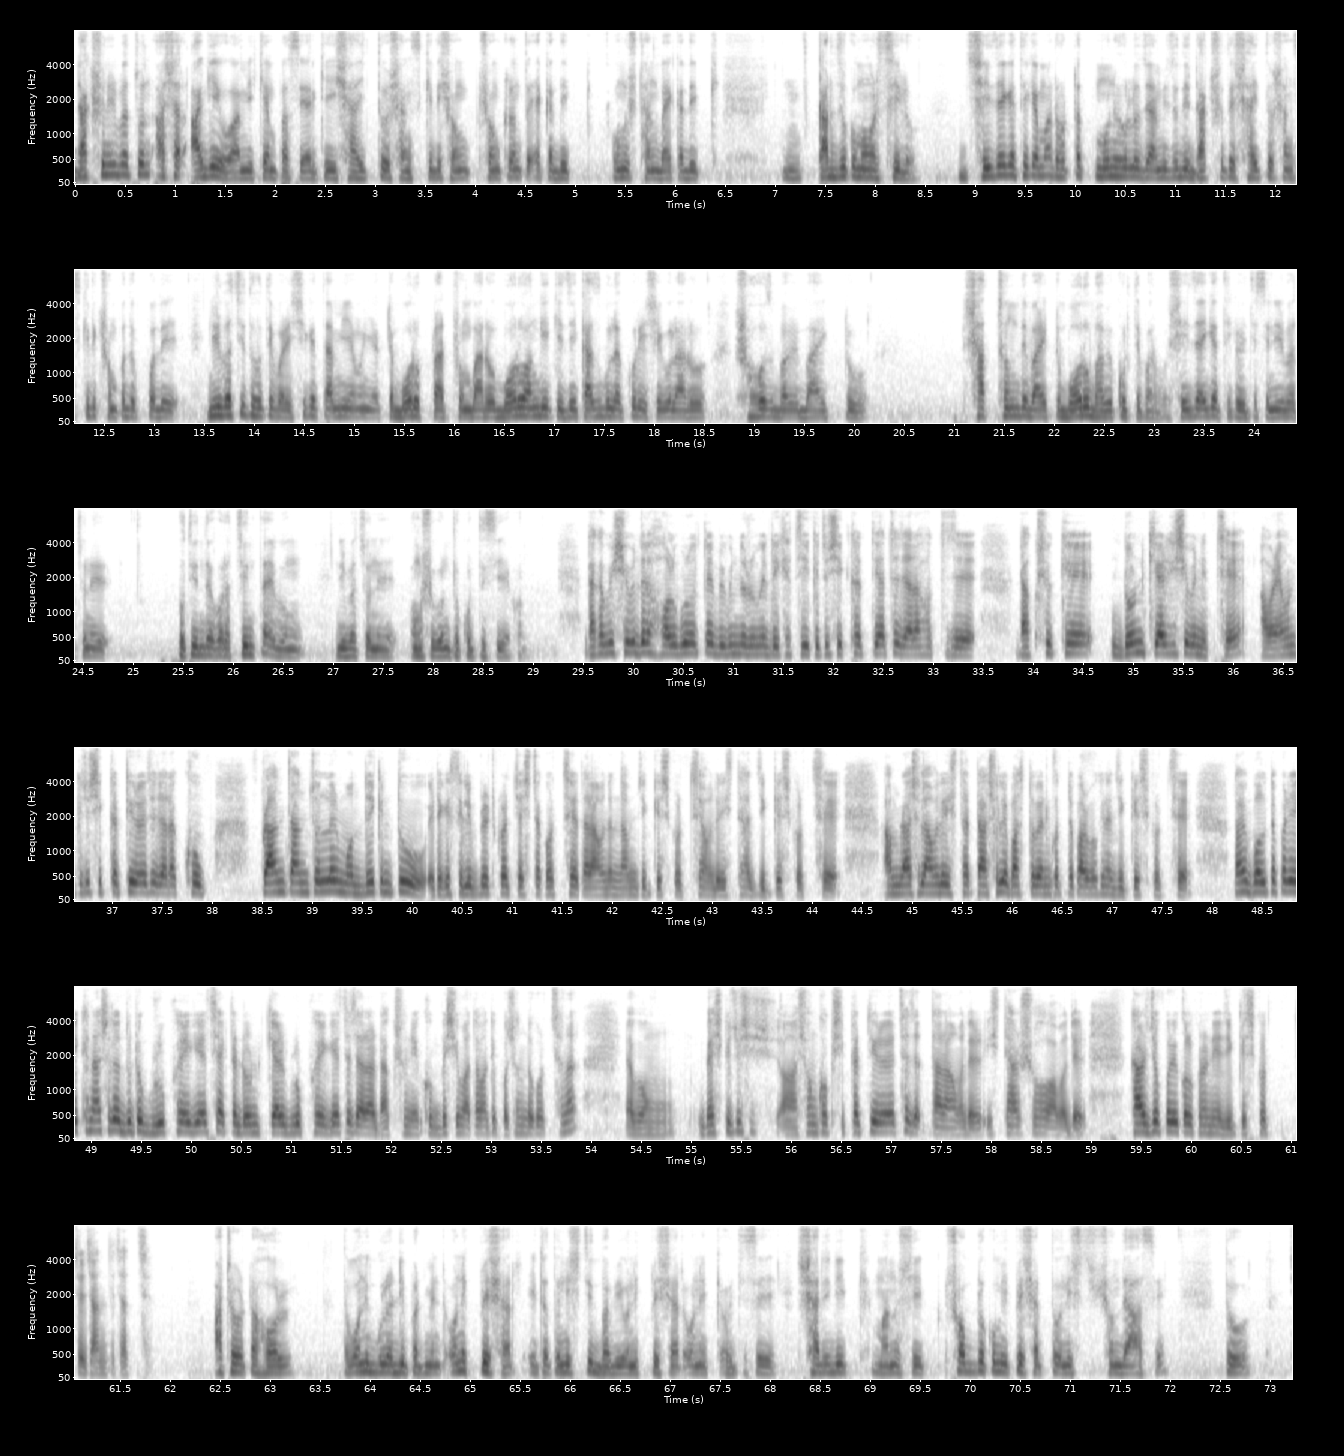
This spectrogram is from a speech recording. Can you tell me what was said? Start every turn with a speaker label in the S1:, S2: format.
S1: ডাকসু নির্বাচন আসার আগেও আমি ক্যাম্পাসে আর কি সাহিত্য সাংস্কৃতিক সং- সংক্রান্ত একাধিক অনুষ্ঠান বা একাধিক কার্যক্রম আমার ছিল। সেই জায়গা থেকে আমার হঠাৎ মনে হলো যে আমি যদি ডাকসুতে সাহিত্য, সাংস্কৃতিক সম্পাদক পদে নির্বাচিত হতে পারি, সেক্ষেত্রে আমি আমি একটা বড় প্ল্যাটফর্ম বা আরও বড় আঙ্গিকে যে কাজগুলো করি, সেগুলো আরও সহজভাবে বা একটু স্বাচ্ছন্দ্যে বা একটু বড়োভাবে করতে পারব। সেই জায়গা থেকে হইতেছে নির্বাচনে প্রতিদ্বন্দ্বিতা করার চিন্তা এবং নির্বাচনে অংশগ্রহণ তো করতেছি এখন।
S2: ঢাকা বিশ্ববিদ্যালয়ের হলগুলোতে বিভিন্ন রুমে দেখেছি কিছু শিক্ষার্থী আছে যারা হচ্ছে যে ডাকসুকে ডোন্ট কেয়ার হিসেবে নিচ্ছে। আবার এমন কিছু শিক্ষার্থী রয়েছে যারা খুব প্রাণ চাঞ্চল্যের মধ্যে কিন্তু এটাকে সেলিব্রেট করার চেষ্টা করছে। তারা আমাদের নাম জিজ্ঞেস করছে, আমাদের ইস্তেহার জিজ্ঞেস করছে। আমরা আসলে আমাদের ইস্তেহারটা আসলে বাস্তবায়ন করতে পারব কিনা জিজ্ঞেস করছে। তো আমি বলতে পারি এখানে আসলে দুটো গ্রুপ হয়ে গিয়েছে, একটা ডোন্ট কেয়ার গ্রুপ হয়ে গিয়েছে যারা ডাকসু নিয়ে খুব বেশি মাতামাতি পছন্দ করছে না এবং বেশ কিছু সংখ্যক শিক্ষার্থী রয়েছে তারা আমাদের ইস্তেহার সহ আমাদের কার্য পরিকল্পনা নিয়ে জিজ্ঞেস করছে, জানতে চাচ্ছে।
S1: আঠারোটা হল তারপর অনেকগুলো ডিপার্টমেন্ট অনেক প্রেশার এটা তো নিশ্চিতভাবেই অনেক প্রেশার অনেক হইতেছে শারীরিক, মানসিক, সব রকমই প্রেশার তো নিঃসন্দেহে আছে। তো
